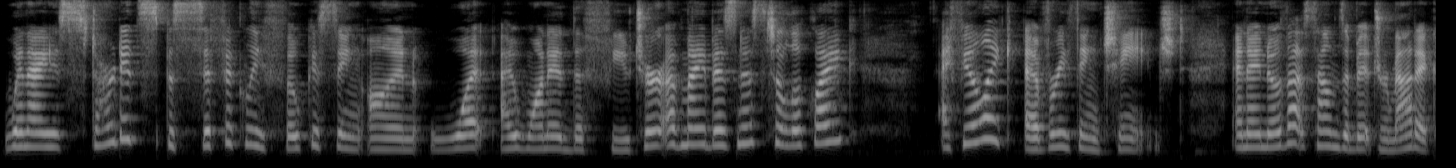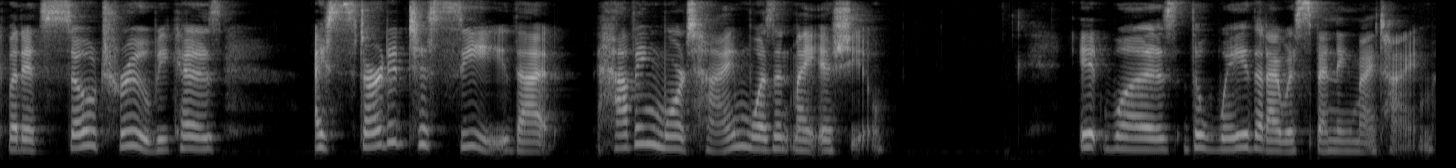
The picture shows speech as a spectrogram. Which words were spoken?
when I started specifically focusing on what I wanted the future of my business to look like, I feel like everything changed. And I know that sounds a bit dramatic, but it's so true because I started to see that having more time wasn't my issue. It was the way that I was spending my time.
